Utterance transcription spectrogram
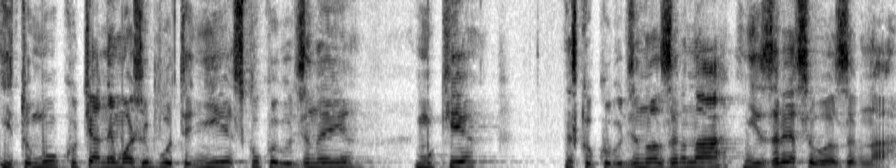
І тому куття не може бути ні з кукурудзяної муки, ні зерна, ні з рисового зерна.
